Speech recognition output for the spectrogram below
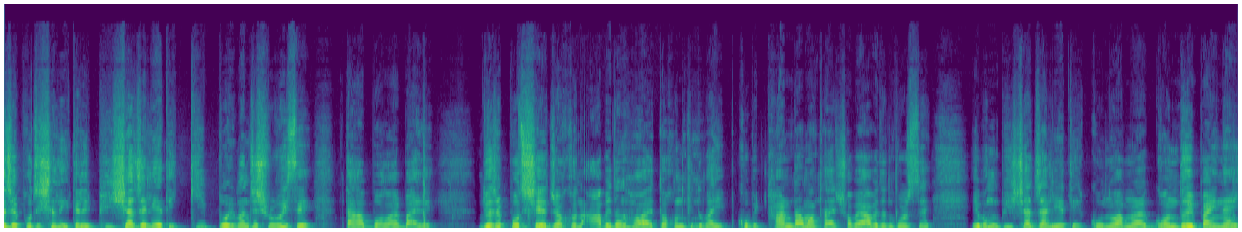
হাজার পঁচিশ সালে ইতালির ভিসা জালিয়াতি কী পরিমাণ যে শুরু হয়েছে, তা বলার বাইরে। দু হাজার পঁচিশে যখন আবেদন হয়, তখন কিন্তু ভাই খুবই ঠান্ডা মাথায় সবাই আবেদন করছে এবং ভিসা জালিয়াতির কোনো আমরা গন্ধই পাই নাই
